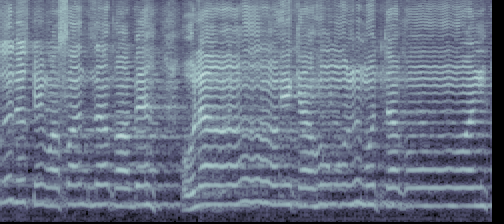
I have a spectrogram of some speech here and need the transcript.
بالصدق وصدق به. أولئك هم المتقون.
